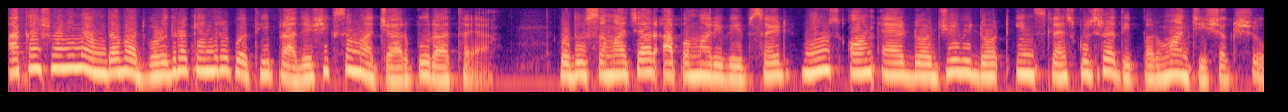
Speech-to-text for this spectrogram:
આકાશવાણીના અમદાવાદ વડોદરા કેન્દ્ર પરથી પ્રાદેશિક સમાચાર પૂરા થયા. વધુ સમાચાર આપ અમારી website news on air dot GV dot in slash Gujarati પર વાંચી શકશો.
